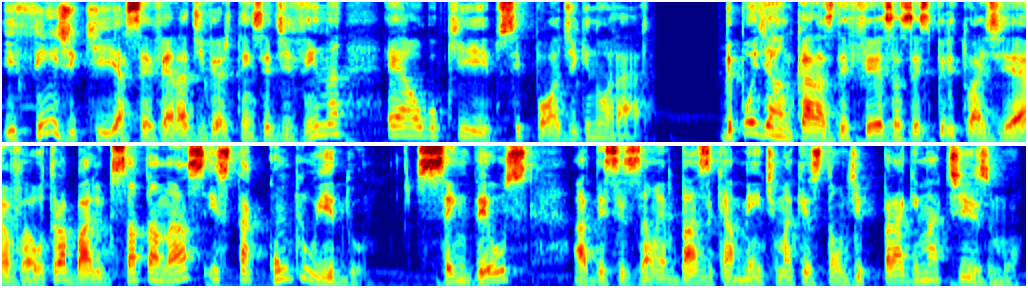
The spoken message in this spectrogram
e finge que a severa advertência divina é algo que se pode ignorar. Depois de arrancar as defesas espirituais de Eva, o trabalho de Satanás está concluído. Sem Deus, a decisão é basicamente uma questão de pragmatismo.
